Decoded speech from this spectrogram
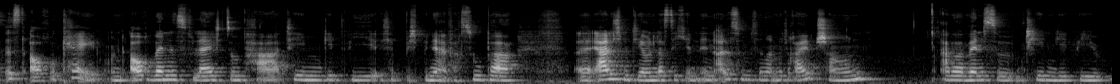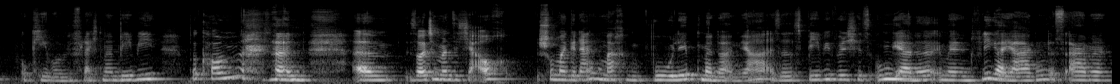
ist auch okay. Und auch wenn es vielleicht so ein paar Themen gibt, wie ich, hab, ich bin ja einfach super äh, ehrlich mit dir und lass dich in, in alles so ein bisschen mit reinschauen aber wenn es so um Themen geht wie, okay, wollen wir vielleicht mal ein Baby bekommen, dann ähm, sollte man sich ja auch schon mal Gedanken machen, wo lebt man dann, ja? Also das Baby würde ich jetzt ungern immer in den Flieger jagen, das arme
